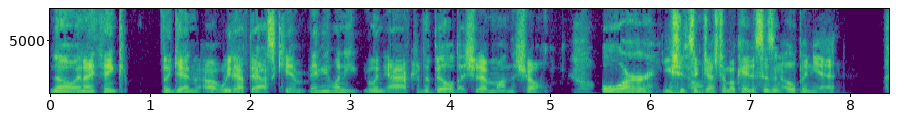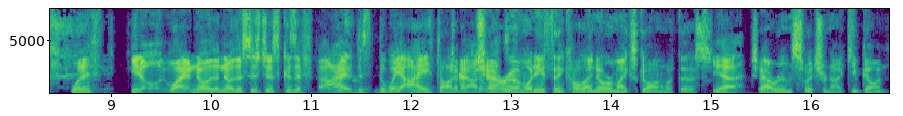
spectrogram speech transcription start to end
No, and I think again uh, we'd have to ask him maybe when he when after the build I should have him on the show. Or you should suggest to him, okay, this isn't open yet. What if you know? Why? No, no. This is just because if I this the way I thought Chat, about it. chat was- room, what do you think? Hold on, I know where Mike's going with this. Yeah. Chat room, switch or not? Keep going.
